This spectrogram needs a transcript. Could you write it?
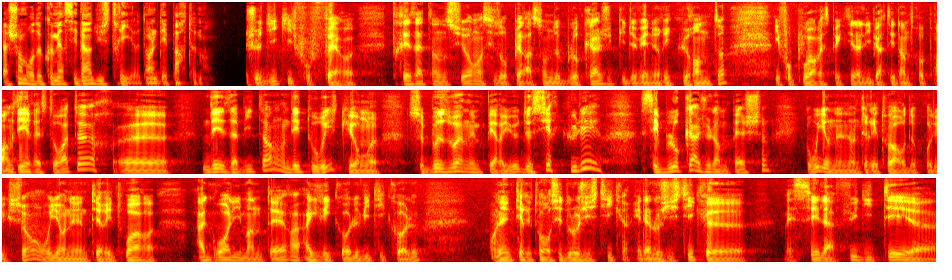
la Chambre de commerce et d'industrie dans le département. Je dis qu'il faut faire très attention à ces opérations de blocage qui deviennent récurrentes. Il faut pouvoir respecter la liberté d'entreprendre des restaurateurs, euh, des habitants, des touristes qui ont ce besoin impérieux de circuler. Ces blocages l'empêchent. Oui, on est un territoire de production. Oui, on est un territoire agroalimentaire, agricole, viticole. On est un territoire aussi de logistique. Et la logistique, euh, c'est la fluidité. Euh,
